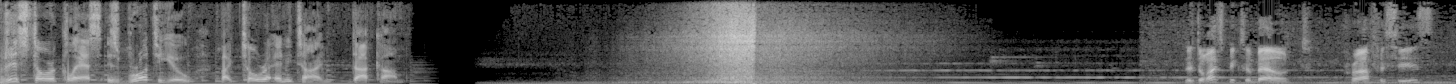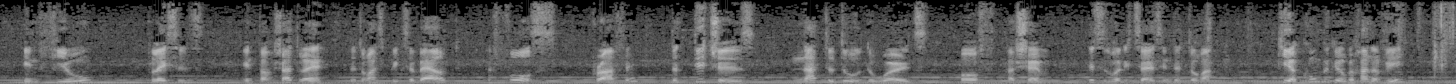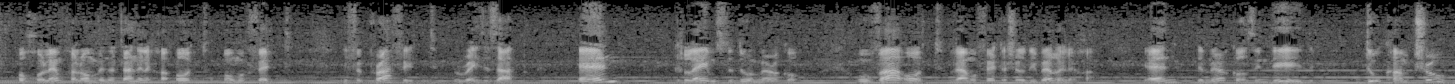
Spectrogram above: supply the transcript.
This Torah class is brought to you by TorahAnytime.com. The Torah speaks about prophecies in few places. In Parshat Re'eh, the Torah speaks about a false prophet that teaches not to do the words of Hashem. This is what it says in the Torah. כי יקום בקרבך נביא, או חולם חלום ונתן אליך אות או מופת. If a prophet raises up and claims to do a miracle, ובא האות והמופת אשר דיבר אליך, and the miracles indeed do come true.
